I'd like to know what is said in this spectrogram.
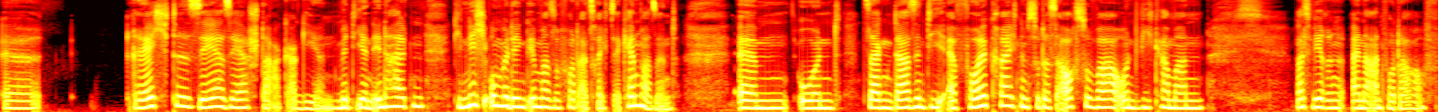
äh, Rechte sehr, sehr stark agieren mit ihren Inhalten, die nicht unbedingt immer sofort als rechts erkennbar sind. Ähm, und sagen, da sind die erfolgreich, nimmst du das auch so wahr und wie kann man, was wäre eine Antwort darauf?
